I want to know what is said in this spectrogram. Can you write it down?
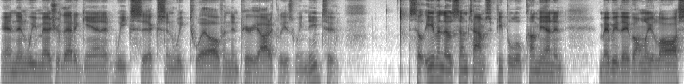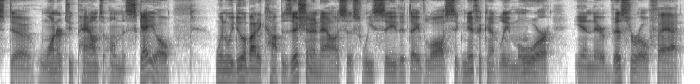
And then we measure that again at week six and week 12, and then periodically as we need to. So even though sometimes people will come in and maybe they've only lost uh, one or two pounds on the scale. When we do a body composition analysis, we see that they've lost significantly more in their visceral fat,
